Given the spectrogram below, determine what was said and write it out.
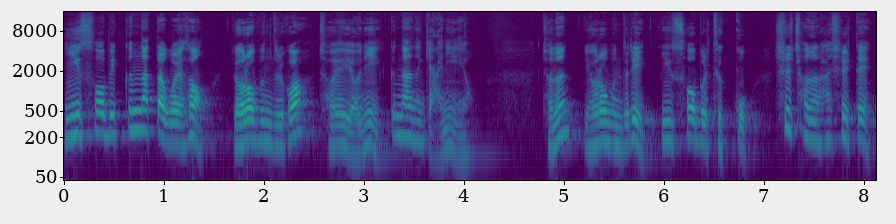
이 수업이 끝났다고 해서 여러분들과 저의 연이 끝나는 게 아니에요. 저는 여러분들이 이 수업을 듣고 실천을 하실 때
